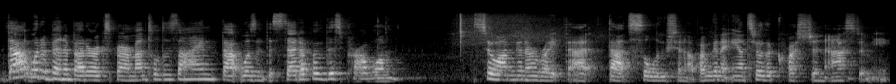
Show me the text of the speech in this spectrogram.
That would have been a better experimental design. That wasn't the setup of this problem. So I'm gonna write that, that solution up. I'm gonna answer the question asked of me.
